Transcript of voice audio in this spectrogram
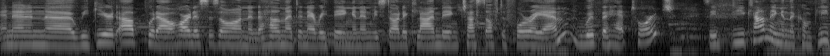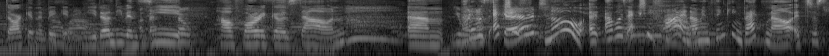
And then uh, we geared up, put our harnesses on and the helmet and everything. And then we started climbing just after 4 a.m. with the head torch. So you- you're climbing in the complete dark in the beginning. wow. You don't even Oh, see so how far it goes down. Um, You were it was not actually scared? no, I, I was actually fine. Wow. I mean, thinking back now, it just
